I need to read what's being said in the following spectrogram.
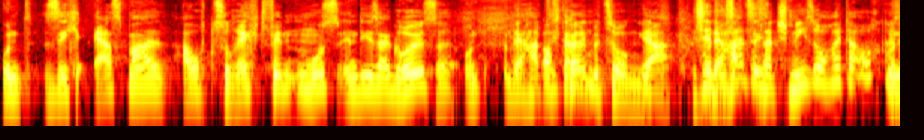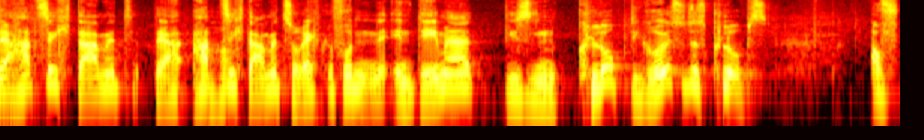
und sich erstmal auch zurechtfinden muss in dieser Größe. Und, und er hat Auf sich damit, Köln bezogen jetzt. Ja, ist er interessant, hat sich, das hat Schmieso heute auch gesagt. und er hat sich damit, der hat sich damit zurechtgefunden, indem er diesen Club, die Größe des Clubs, auf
